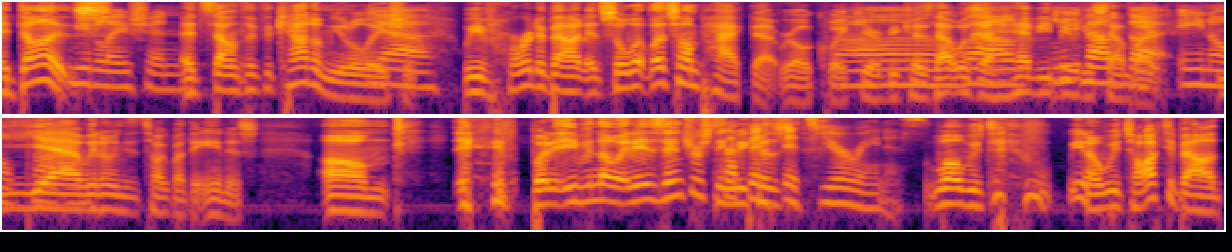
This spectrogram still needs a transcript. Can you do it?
it does. mutilation. It sounds like the cattle mutilation. Yeah. We've heard about it. So let, us unpack that real quick here because that Oh, was well, a heavy duty leave out soundbite. Yeah, problem. we don't need to talk about the anus. Um, but even though it is interesting Except because it's, Uranus. well, we've you know we talked about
